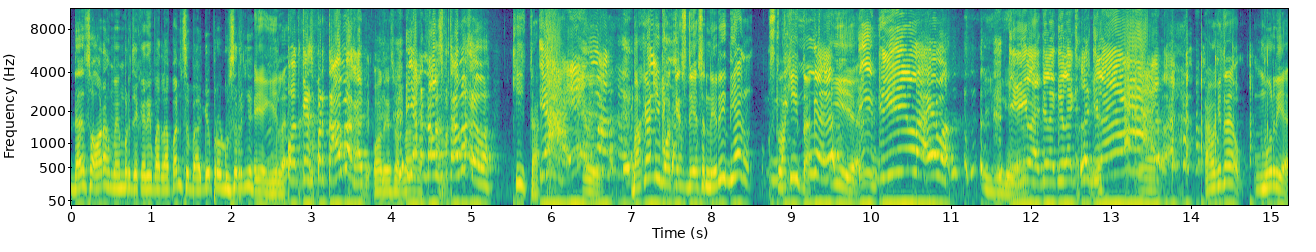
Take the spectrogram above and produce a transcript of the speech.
dan seorang member JKT48 sebagai produsernya. Iya, gila. Podcast pertama kan? Podcast pertama. Yang announce pertama siapa? kita. Ya, emang. Bahkan di podcast dia sendiri dia setelah kita. Enggak kan? Iya. Ih, gila emang. Ih, gila. Gila, gila, gila, gila, gila. Apa kita Muri ya?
